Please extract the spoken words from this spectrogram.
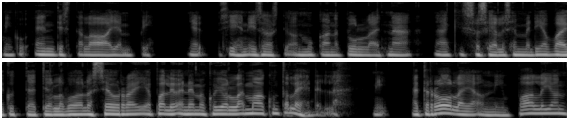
niin kuin entistä laajempi ja siihen isosti on mukana tulleet nämä, nämäkin sosiaalisen median vaikuttajat, joilla voi olla seuraajia paljon enemmän kuin jollain maakuntalehdellä. Niin näitä rooleja on niin paljon.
